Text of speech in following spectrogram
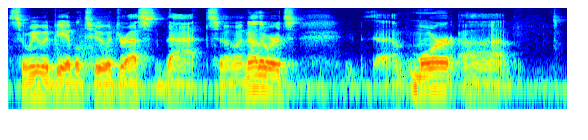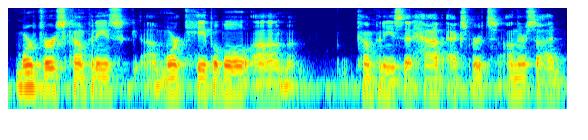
So we would be able to address that. So in other words, uh, more uh, more versed companies, uh, more capable um, companies that have experts on their side.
